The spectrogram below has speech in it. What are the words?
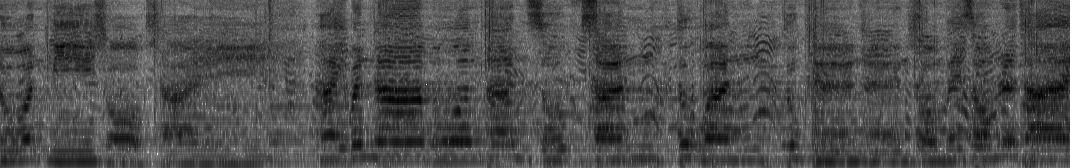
ล้วนมีโชคชัย ให้บรรดาพวงท่านสุขสันต์ทุกวันทุกคืนรื่นชมให้สมฤทัย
